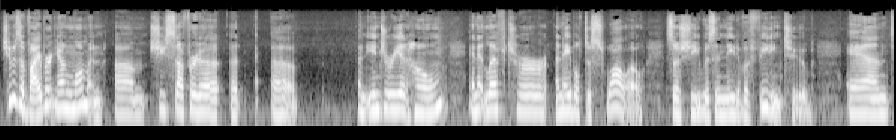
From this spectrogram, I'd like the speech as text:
she was a vibrant young woman. Um, she suffered a, a, a an injury at home, and it left her unable to swallow. So she was in need of a feeding tube. And,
